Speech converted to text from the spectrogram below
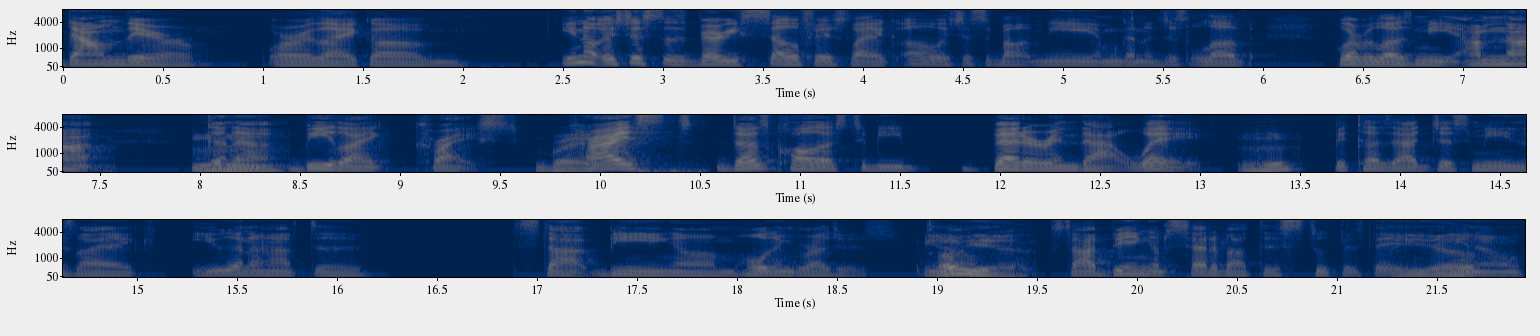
down there, or like um, you know, it's just a very selfish. Like, oh, it's just about me. I'm gonna just love whoever loves me. I'm not gonna be like Christ. Mm-hmm. Right. Christ does call us to be better in that way Mm-hmm. because that just means like you're gonna have to stop being um holding grudges. You know? Oh yeah. Stop being upset about this stupid thing. You know,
